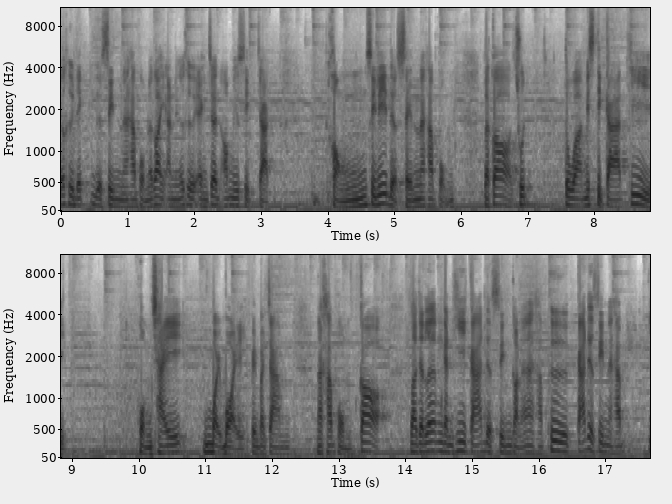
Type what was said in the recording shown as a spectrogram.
ก็คือเด็กเดอะซินนะครับผมแล้วก็อีกอันหนึงก็คือ Angel of Music จากของซีรีส์ The Sense นะครับผมแล้วก็ชุดตัว Mystic Card ที่ผมใช้บ่อยๆ เป็นประจำนะครับผมก็เราจะเริ่มกันที่การ์ดเดอะซินก่อนนะครับ คือการ์ดเดอะซินนะครับ จ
